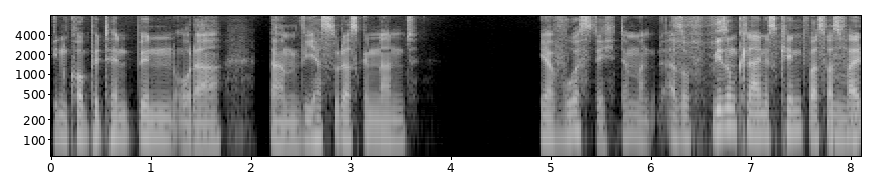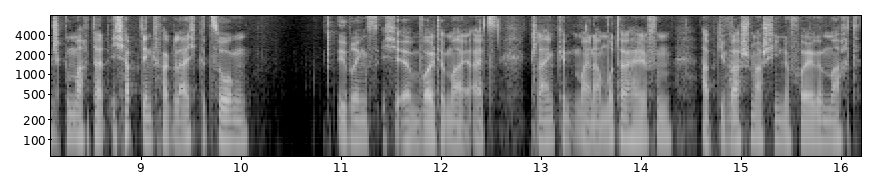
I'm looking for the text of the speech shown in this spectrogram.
inkompetent bin oder ähm, wie hast du das genannt? Ja, wurstig. Ne? Man, also wie so ein kleines Kind, was was Mhm. falsch gemacht hat. Ich habe den Vergleich gezogen. Übrigens, ich ähm, wollte mal als Kleinkind meiner Mutter helfen, habe die Waschmaschine voll gemacht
